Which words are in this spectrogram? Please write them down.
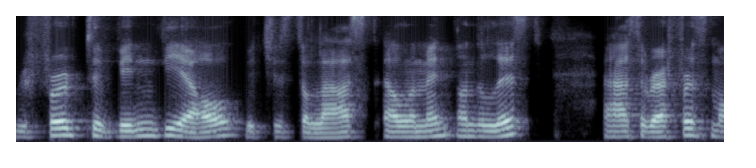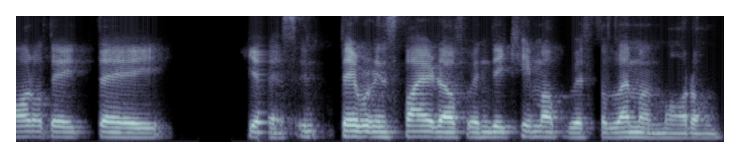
referred to VinVL, which is the last element on the list, as a reference model they, they yes, they were inspired of when they came up with the Lemon model.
